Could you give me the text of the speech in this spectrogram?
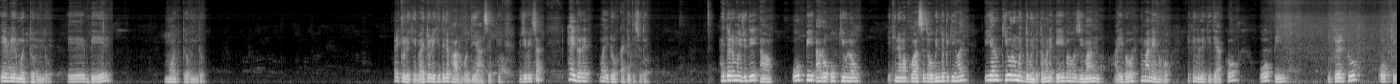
এ বিৰ মধ্যবিন্দু। এ বিৰ মধ্যবিন্দু। এইটো লিখি দিবা এইটো লিখি দিলে ভাল হ'ব দিয়া আছে বুজি পাইছা? সেইদৰে মই এইটো কাটি দিছোঁ দে। সেইদৰে মই যদি অ' পি আৰু অ' কিউ লওঁ এইখিনি আমাক কোৱা আছে যে অ' বিন্দুটো কি হয়? পি আৰু কিউৰ মধ্যবিন্দু তাৰমানে এই বাহু যিমান আহিব সিমানেই হ'ব। সেইখিনি লিখি দিয়া আকৌ O' P equal to O' Q.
